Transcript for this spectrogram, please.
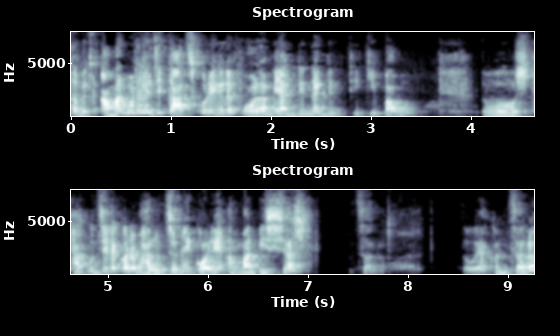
তবে আমার মনে হয় যে কাজ করে গেলে ফল আমি একদিন না একদিন ঠিকই পাবো। তো ঠাকুর যেটা করে, ভালোর জন্যই করে, আমার বিশ্বাস। চলো। তো এখন চলো।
